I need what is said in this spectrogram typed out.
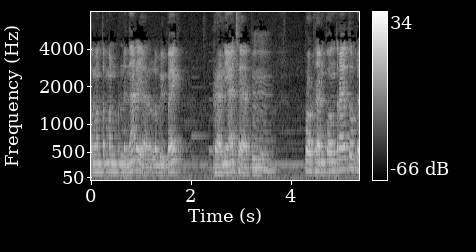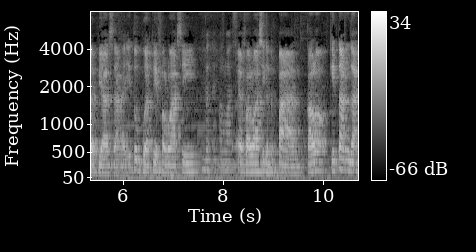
teman-teman pendengar ya lebih baik berani aja dulu. Hmm. Pro dan kontra itu udah biasa. Itu buat evaluasi Buat evaluasi. evaluasi ke depan. Kalau kita nggak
